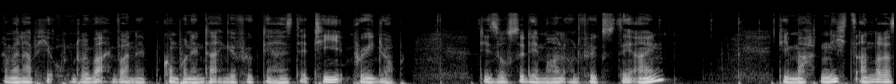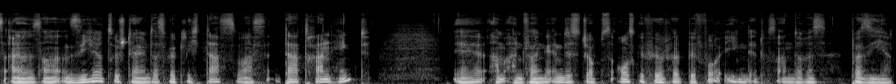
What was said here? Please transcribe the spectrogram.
einmal habe ich hier oben drüber einfach eine Komponente eingefügt, die heißt T-Prejob. Die suchst du dir mal und fügst sie ein. Die macht nichts anderes, als sicherzustellen, dass wirklich das, was da dran hängt, äh, am Anfang des Jobs ausgeführt wird, bevor irgendetwas anderes passiert.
